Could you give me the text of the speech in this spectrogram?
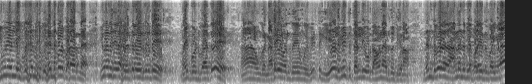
இவர் என்ன இவர் என்ன இவர் என்ன படாருன இவர் என்ன செய்வார்? வெத்தலை எடுத்துக்கிட்டு மை போட்டு பார்த்து உங்க நகையை வந்து உங்க வீட்டுக்கு ஏழு வீட்டு தள்ளி ஒருத்தன் அவனா எடுத்து வச்சுக்கிறான். ரெண்டு பேரும் அண்ணன் தம்பியா பழகிட்டு இருப்பாங்களா?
